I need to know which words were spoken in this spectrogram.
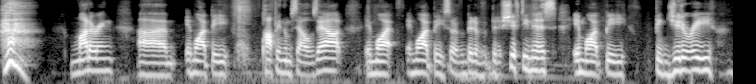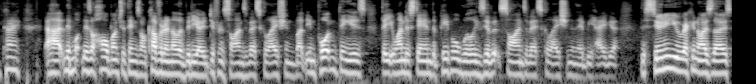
muttering. Um, it might be puffing themselves out. It might it might be sort of a bit of a bit of shiftiness. It might be being jittery. Okay. Uh, there's a whole bunch of things. I'll cover in another video, different signs of escalation. But the important thing is that you understand that people will exhibit signs of escalation in their behavior. The sooner you recognize those,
